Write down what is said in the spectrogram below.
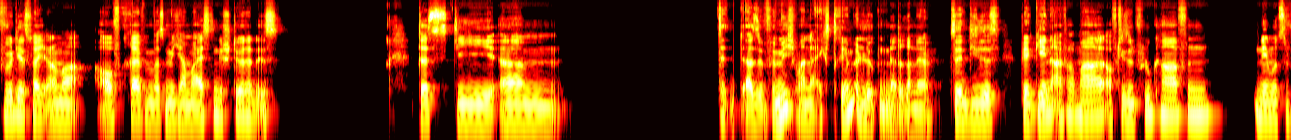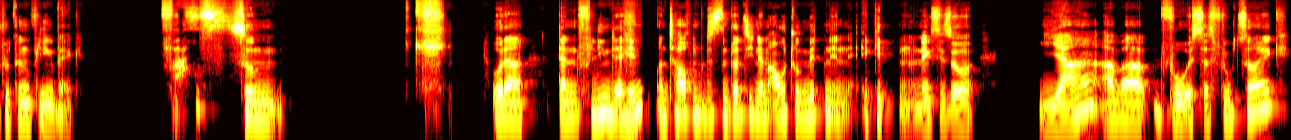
würde jetzt vielleicht auch noch mal aufgreifen, was mich am meisten gestört hat, ist dass die, ähm also, für mich waren da extreme Lücken da. So dieses: „Wir gehen einfach mal auf diesen Flughafen, nehmen uns 'n Flugzeug und fliegen weg.“ Was zum Oder dann fliegen die da hin und tauchen sitzen plötzlich in 'nem Auto mitten in Ägypten und denkst dir so: „Ja, aber wo ist das Flugzeug?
